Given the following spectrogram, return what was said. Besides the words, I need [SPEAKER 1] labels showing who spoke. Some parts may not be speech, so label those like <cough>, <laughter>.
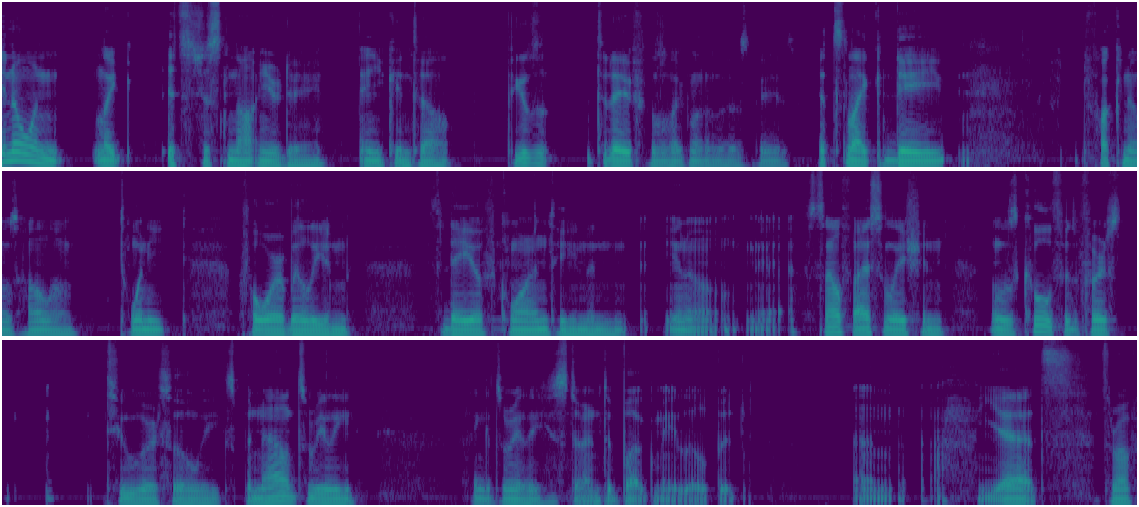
[SPEAKER 1] you know when like it's just not your day and you can tell because today feels like one of those days. It's like day, fuck knows how long, twenty four billion day of quarantine and you know yeah, self isolation. It was cool for the first two or so weeks, but now it's really, I think it's really starting to bug me a little bit. And yeah, it's it's rough,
